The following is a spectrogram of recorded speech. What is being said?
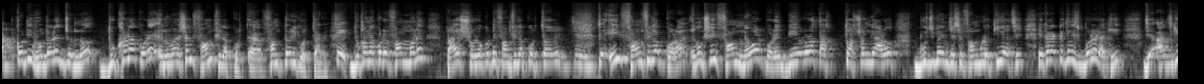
আট কোটি ভোটারের জন্য দুখানা করে এনুমারেশন ফর্ম ফিল আপ করতে ফর্ম তৈরি করতে হবে। দুখানা করে ফর্ম মানে প্রায় ষোলো কোটি ফর্ম ফিল আপ করতে হবে। তো এই ফর্ম ফিল আপ করা এবং সেই ফর্ম নেওয়ার পরে বিএলওরা তার তার সঙ্গে আরও বুঝবেন যে সেই ফর্মগুলো কী আছে। এখানে একটা জিনিস বলে রাখি যে আজকে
